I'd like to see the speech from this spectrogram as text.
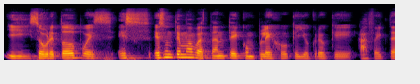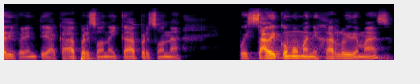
Y sobre todo, pues, es, es un tema bastante complejo que yo creo que afecta diferente a cada persona y cada persona, pues, sabe cómo manejarlo y demás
